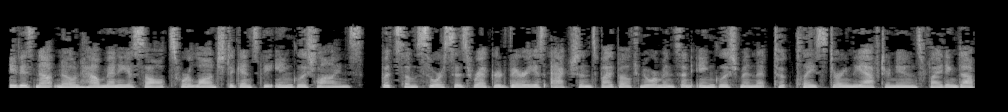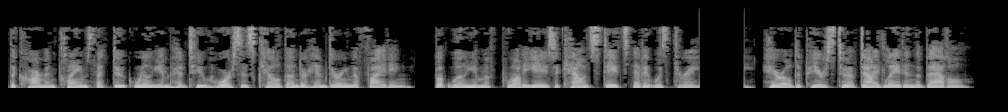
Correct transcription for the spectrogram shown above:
It is not known how many assaults were launched against the English lines, but some sources record various actions by both Normans and Englishmen that took place during the afternoon's fighting. The Carmen claims that Duke William had two horses killed under him during the fighting, but William of Poitiers' account states that it was three. Harold appears to have died late in the battle,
